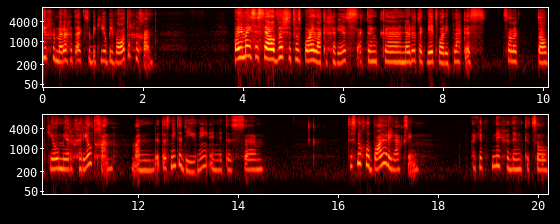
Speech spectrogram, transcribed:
uur vanmiddag het ek so 'n bietjie op die water gegaan. By my se selfers, dit was baie lekker geweest. Ek dink uh, nou dat ek weet waar die plek is, sal ek dalk heel meer gereeld gaan, want dit is nie te duur nie en dit is ehm um, dit is nogal baie relaxing. Ek het nie gedink dit sal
